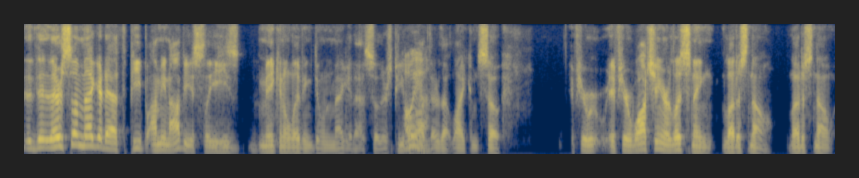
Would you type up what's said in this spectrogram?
th- th- there's some megadeth people i mean obviously he's making a living doing megadeth so there's oh, people Oh, yeah. out there that like him. So if you're if you're watching or listening let us know let us know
